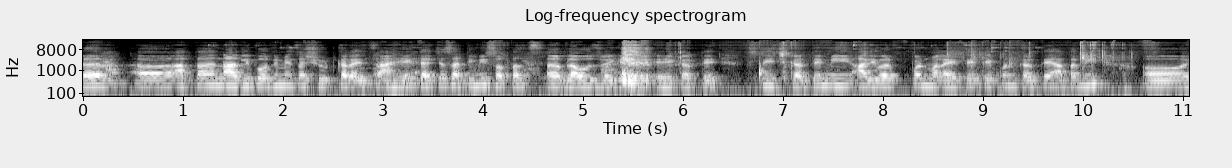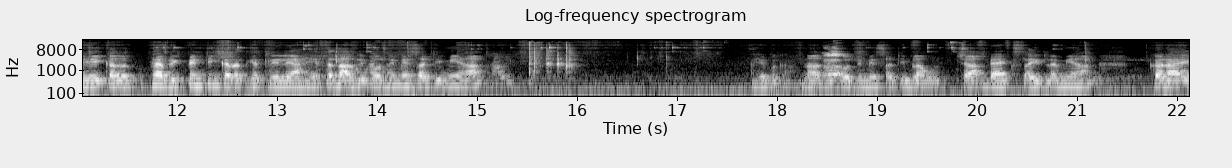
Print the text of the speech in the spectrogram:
तर आता नारली पौर्णिमेचा शूट करायचा आहे. त्याच्यासाठी मी स्वतःच ब्लाऊज वगैरे हे करते स्टिच करते. मी आरीवर्क पण मला येते ते पण करते. आता मी हे करत फॅब्रिक पेंटिंग करत घेतलेले आहे. तर नारली पौर्णिमेसाठी मी हा हे बघा नारली पौर्णिमेसाठी ब्लाऊजच्या बॅक साईडला मी हा कडाय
